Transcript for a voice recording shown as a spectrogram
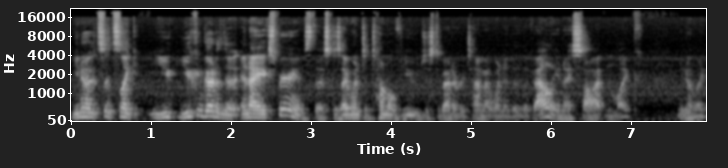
you know, it's, it's like you, you can go to the, and I experienced this because I went to Tunnel View just about every time I went into the valley and I saw it in like, you know, like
